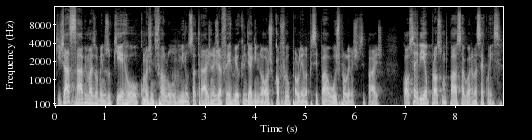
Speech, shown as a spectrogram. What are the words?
que já sabe mais ou menos o que errou, como a gente falou hum. minutos atrás, né? Já fez meio que um diagnóstico, qual foi o problema principal, ou os problemas principais. Qual seria o próximo passo agora na sequência?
